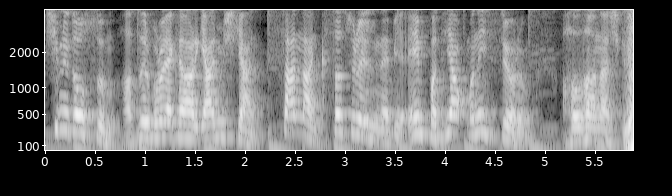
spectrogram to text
Şimdi dostum hazır buraya kadar gelmişken senden kısa süreliğine bir empati yapmanı istiyorum. Allah'ın aşkına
